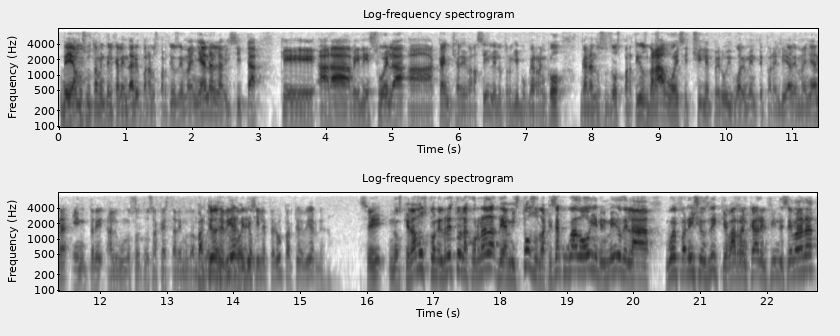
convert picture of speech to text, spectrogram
Veíamos justamente el calendario para los partidos de mañana, la visita que hará Venezuela a cancha de Brasil, el otro equipo que arrancó ganando sus dos partidos. Bravo ese Chile-Perú igualmente para el día de mañana, entre algunos otros acá estaremos dando Partidos de viernes, Chile-Perú, partido de viernes. Sí, nos quedamos con el resto de la jornada de amistosos, la que se ha jugado hoy en el medio de la UEFA Nations League, que va a arrancar el fin de semana.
